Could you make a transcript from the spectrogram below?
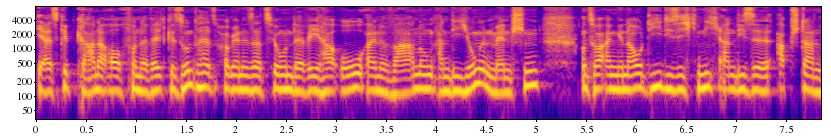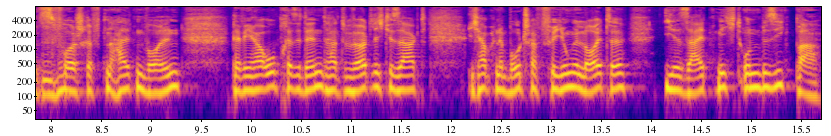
Ja, es gibt gerade auch von der Weltgesundheitsorganisation, der WHO, eine Warnung an die jungen Menschen. Und zwar an genau die, die sich nicht an diese Abstandsvorschriften mhm. halten wollen. Der WHO-Präsident hat wörtlich gesagt, ich habe eine Botschaft für junge Leute, ihr seid nicht unbesiegbar.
